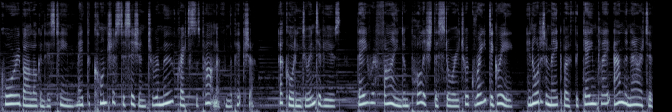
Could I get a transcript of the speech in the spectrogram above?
Cory Barlog and his team made the conscious decision to remove Kratos' partner from the picture. According to interviews, they refined and polished this story to a great degree in order to make both the gameplay and the narrative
